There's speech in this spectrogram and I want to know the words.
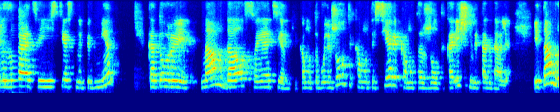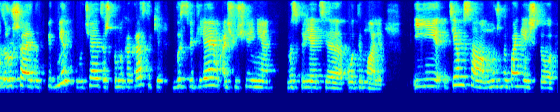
разрушается естественный пигмент, который нам дал свои оттенки. Кому-то более желтый, кому-то серый, кому-то желто-коричневый и так далее. И там, разрушая этот пигмент, получается, что мы как раз-таки высветляем ощущение восприятия от эмали. И тем самым нужно понять, что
